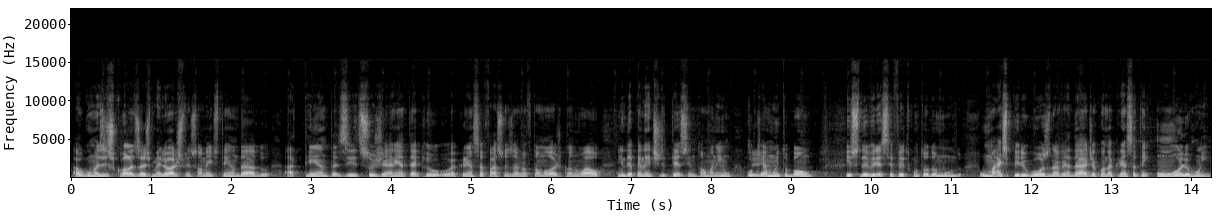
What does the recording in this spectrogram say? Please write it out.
Algumas escolas, as melhores principalmente, têm andado atentas e sugerem até que a criança faça um exame oftalmológico anual, independente de ter sintoma nenhum, o que é muito bom. Isso deveria ser feito com todo mundo. O mais perigoso, na verdade, é quando a criança tem um olho ruim.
